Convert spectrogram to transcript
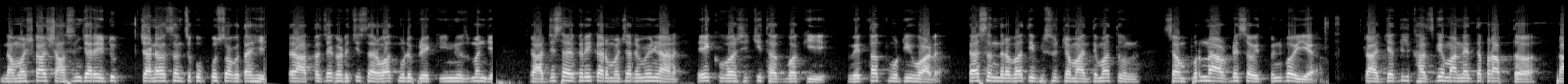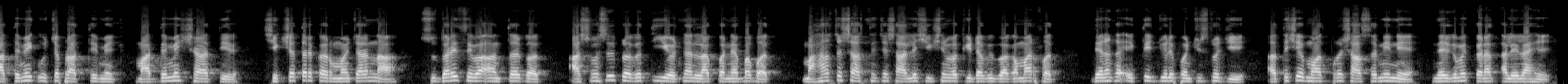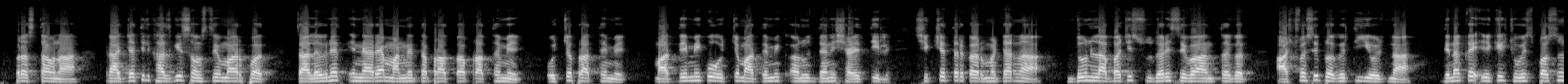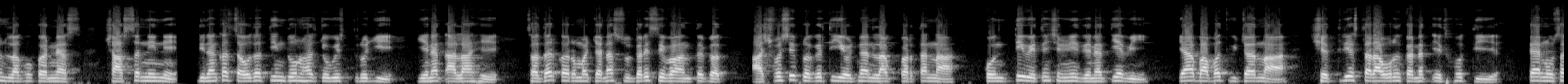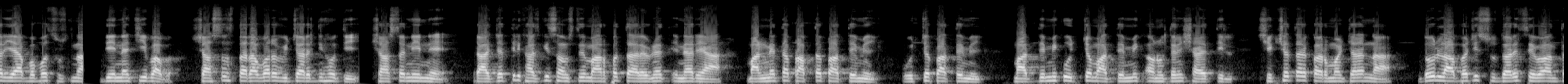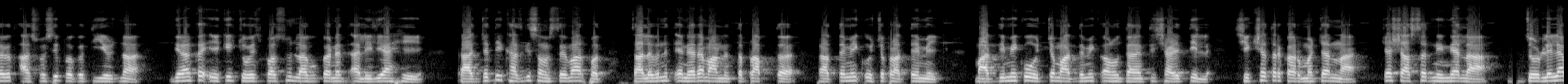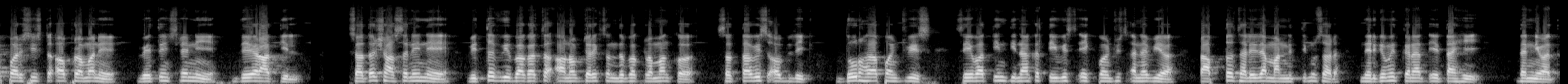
नमस्कार शासनच्या YouTube channel त्यांचं खूप खूप स्वागत आहे. तर आताच्या घडीची सर्वात मोठी ब्रेकिंग न्यूज म्हणजे राज्य सरकारी कर्मचारी मिळणार एक वर्षाची थकबाकी वेतनात मोठी वाढ. त्या संदर्भात एपिसोडच्या माध्यमातून संपूर्ण अपडेट सवितपणे पाहूया. राज्यातील खाजगी मान्यताप्राप्त प्राथमिक उच्च प्राथमिक माध्यमिक शाळातील शिक्षकेतर कर्मचाऱ्यांना सुधारित सेवा अंतर्गत आश्वासित प्रगती योजना लागू करण्याबाबत महाराष्ट्र शासनाच्या शालेय शिक्षण व क्रीडा विभागामार्फत दिनांक एकतीस जुलै पंचवीस रोजी अतिशय महत्त्वपूर्ण शासनीने निर्गमित करण्यात आलेला आहे. प्रस्तावना राज्यातील खाजगी संस्थेमार्फत चालविण्यात येणाऱ्या मान्यताप्राप्त प्राथमिक उच्च प्राथमिक माध्यमिक व उच्च माध्यमिक अनुदानित शाळेतील शिक्षकेतर कर्मचाऱ्यांना दोन लाभाची सुधारित सेवा अंतर्गत आश्वासित प्रगती योजना दिनांक एक एक चोवीसपासून लागू करण्यास शासन निर्णय दिनांक चौदा तीन दोन हजार चोवीस रोजी येण्यात आला आहे. सदर कर्मचाऱ्यांना सुधारित सेवा अंतर्गत आश्वासित प्रगती योजना लाभ करताना कोणती वेतन श्रेणी देण्यात यावी याबाबत विचारणा क्षेत्रीय स्तरावरून करण्यात येत होती. त्यानुसार याबाबत सूचना देण्याची बाब शासन स्तरावर विचाराधीन होती. शासन निर्णय राज्यातील खाजगी संस्थेमार्फत चालविण्यात येणाऱ्या मान्यताप्राप्त प्राथमिक उच्च प्राथमिक माध्यमिक उच्च माध्यमिक अनुदानित शाळेतील शिक्षकेतर कर्मचाऱ्यांना दोन लाभाची सुधारित सेवा अंतर्गत आश्वासित प्रगती योजना दिनांक एक एक चोवीसपासून लागू करण्यात आलेली आहे. राज्यातील खाजगी संस्थेमार्फत चालविण्यात येणाऱ्या मान्यताप्राप्त प्राथमिक उच्च प्राथमिक माध्यमिक व उच्च माध्यमिक अनुदानातील शाळेतील शिक्षकेतर कर्मचाऱ्यांना या शासन निर्णयाला जोडलेल्या परिशिष्ट अप्रमाणे वेतन श्रेणी देय राहतील. सदर शासनेने वित्त विभागाचा अनौपचारिक संदर्भ क्रमांक सत्तावीस ऑब्लिक दोन हजार पंचवीस सेवा तीन दिनांक तेवीस एक पंचवीस अनव्य प्राप्त झालेल्या मान्यतेनुसार निर्गमित करण्यात येत आहे. धन्यवाद.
